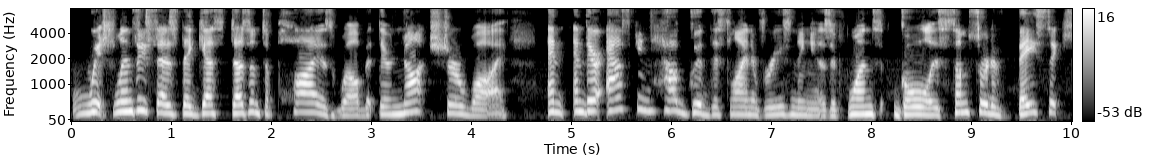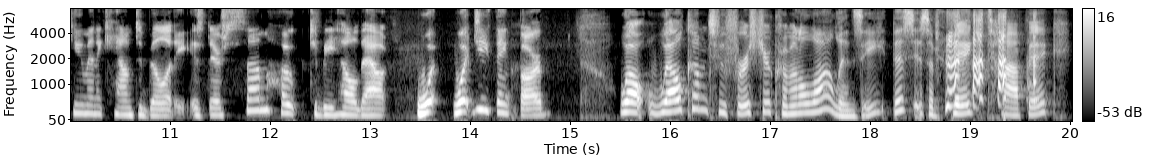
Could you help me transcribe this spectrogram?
which Lindsay says they guess doesn't apply as well, but they're not sure why. And, and they're asking how good this line of reasoning is if one's goal is some sort of basic human accountability. Is there some hope to be held out? What, what do you think, Barb? Well, welcome to first year criminal law, Lindsay. This is a big topic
